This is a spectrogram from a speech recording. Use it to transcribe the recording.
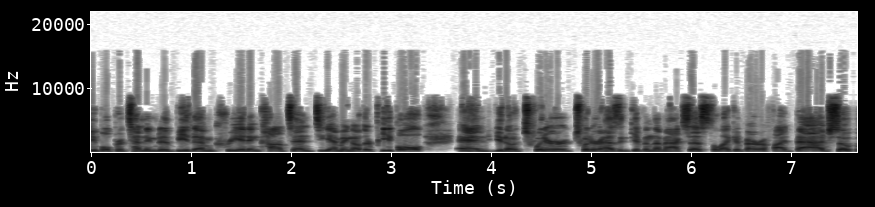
people pretending to be them, creating content, DMing other people, and you know, Twitter Twitter hasn't given them access to like a verified badge. So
